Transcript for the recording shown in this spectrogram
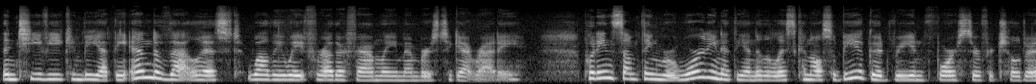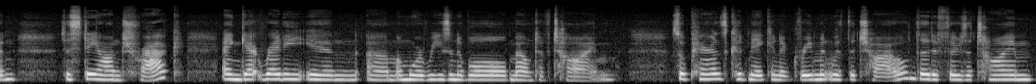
then TV can be at the end of that list while they wait for other family members to get ready. Putting something rewarding at the end of the list can also be a good reinforcer for children to stay on track and get ready in um, a more reasonable amount of time. So parents could make an agreement with the child that if there's a time,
